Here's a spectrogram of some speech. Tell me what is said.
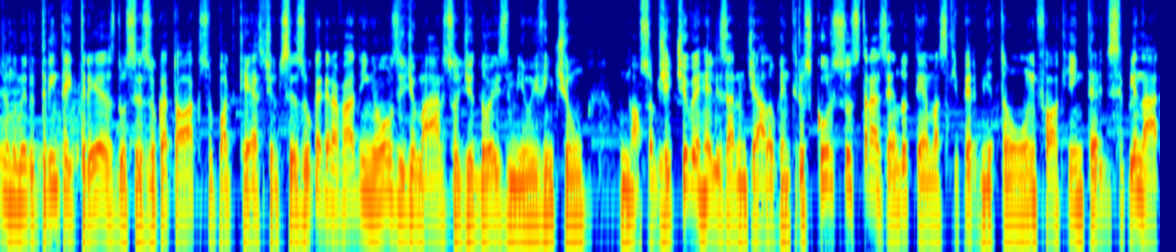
Episódio número 33 do Sezuka Talks, o podcast do Sezuka, gravado em 11 de março de 2021. O nosso objetivo é realizar um diálogo entre os cursos, trazendo temas que permitam um enfoque interdisciplinar.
